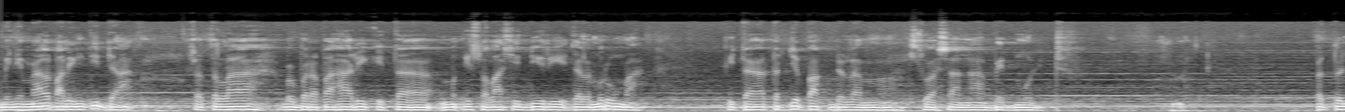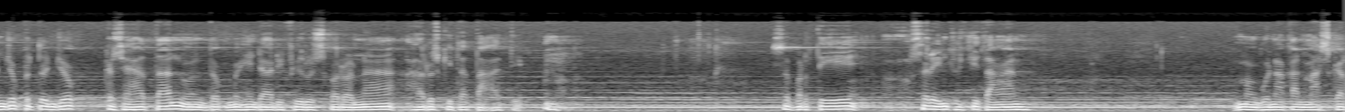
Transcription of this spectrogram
Minimal paling tidak setelah beberapa hari kita mengisolasi diri dalam rumah, kita terjebak dalam suasana bad mood. Petunjuk-petunjuk kesehatan untuk menghindari virus corona harus kita taati. Seperti sering cuci tangan, menggunakan masker,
